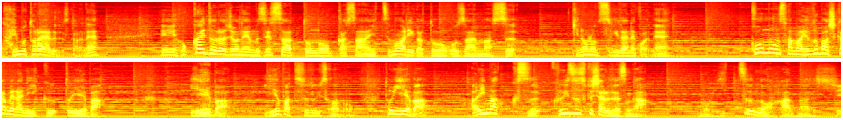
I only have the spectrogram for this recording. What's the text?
タイムトライアルですからね、えー、北海道ラジオネームゼスアット農家さんいつもありがとうございます。昨日の次だねこれね黄門様ヨドバシカメラに行くといえば。言えば。言えばつるぎ使うの？といえばアリマックスクイズスペシャルですが。もういつの話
